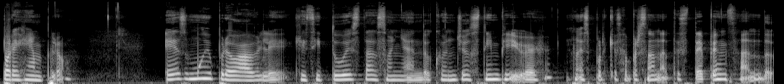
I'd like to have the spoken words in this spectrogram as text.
Por ejemplo, es muy probable que si tú estás soñando con Justin Bieber, no es porque esa persona te esté pensando,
